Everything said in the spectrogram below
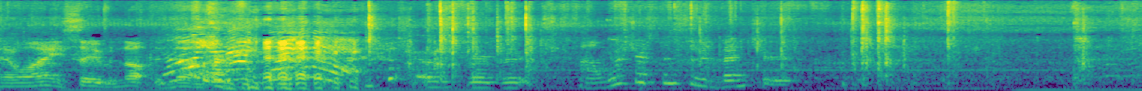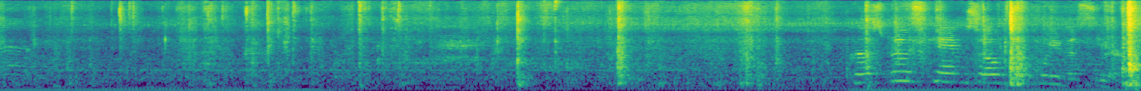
Yeah, well, I ain't saving nothing No, now. you're not doing. That. Uh, where's your sense of adventure? Christmas came so quickly this year.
